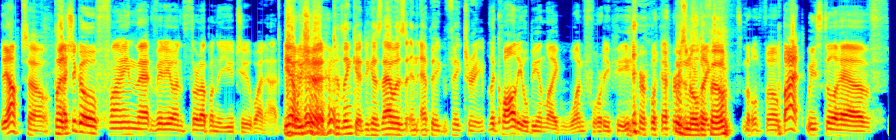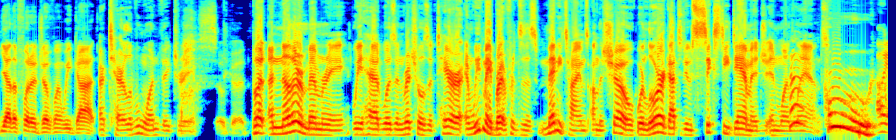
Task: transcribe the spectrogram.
yeah. So, but I should go find that video and throw it up on the YouTube. Why not? yeah, we should to link it because that was an epic victory. the quality will be in like 140p or whatever. It was an older Like, phone. It's an old phone, but we still have yeah the footage of when we got. Our Terror Level One victory. Oh, so good. But another memory we had was in Rituals of Terror, and we've made references many times on the show where Laura got to do 60 damage in one ah. land. Whew. Oh yeah,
